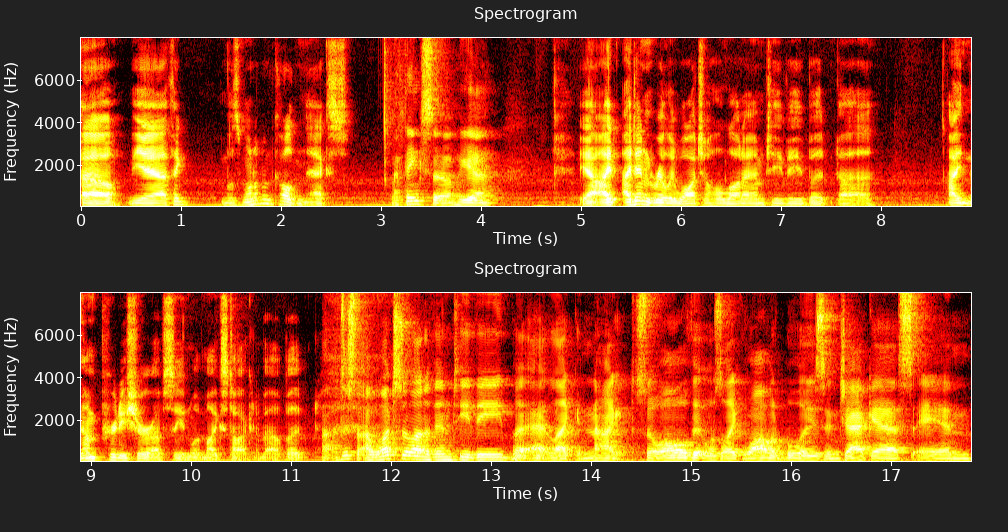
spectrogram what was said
Oh, yeah, I think was one of them called Next. I think so. Yeah. Yeah, I, I didn't really watch a whole lot of MTV, but uh, I I'm pretty sure I've seen what Mike's talking about. But I just I watched a lot of MTV, but at like night. So all of it was like Wildboyz and Jackass and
